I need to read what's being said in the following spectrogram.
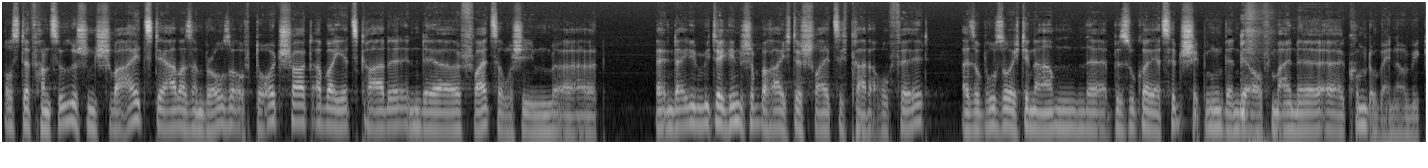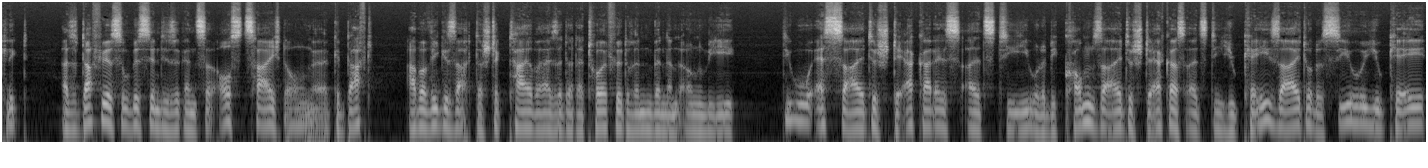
aus der französischen Schweiz, der aber seinen Browser auf Deutsch hat, aber jetzt gerade in der schweizerischen, äh, in der, im italienischen Bereich der Schweiz sich gerade auffällt. Also wo soll ich den armen äh, Besucher jetzt hinschicken, wenn der auf meine äh, Com-Domain irgendwie klickt? Also dafür ist so ein bisschen diese ganze Auszeichnung äh, gedacht. Aber wie gesagt, da steckt teilweise da der Teufel drin, wenn dann irgendwie die US-Seite stärker ist als die, oder die Com-Seite stärker ist als die UK-Seite oder CEO UK. Äh,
